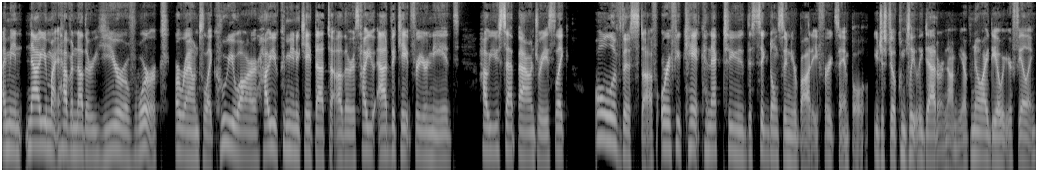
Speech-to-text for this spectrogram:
I mean, now you might have another year of work around like who you are, how you communicate that to others, how you advocate for your needs, how you set boundaries, like all of this stuff. Or if you can't connect to the signals in your body, for example, you just feel completely dead or numb, you have no idea what you're feeling.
